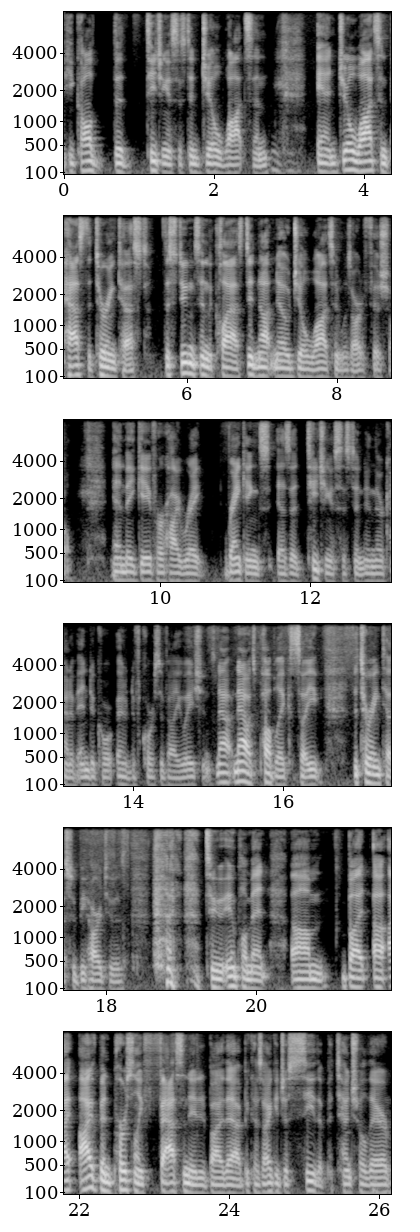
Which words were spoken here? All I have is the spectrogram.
he called the teaching assistant Jill Watson, and Jill Watson passed the Turing test. The students in the class did not know Jill Watson was artificial, and they gave her high rate rankings as a teaching assistant in their kind of end of, end of course evaluations. Now, now it's public, so you, the Turing test would be hard to to implement. Um, but uh, I, I've been personally fascinated by that because I could just see the potential there,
